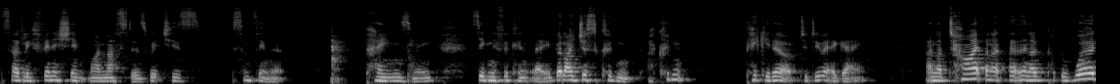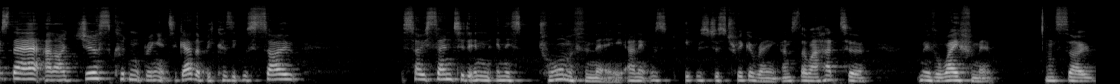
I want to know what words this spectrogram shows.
sadly finishing my master's, which is something that pains me significantly, but I just couldn't I couldn't pick it up to do it again. And I'd type and, I, and then I'd put the words there and I just couldn't bring it together because it was so so centered in in this trauma for me and it was it was just triggering and so I had to move away from it. And so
